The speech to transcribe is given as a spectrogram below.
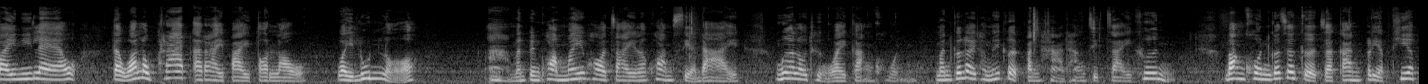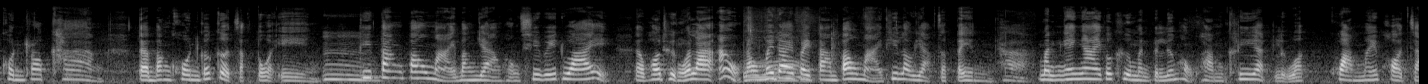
วัยนี้แล้ว แต่ว่าเราพลาดอะไรไปตอนเรา วัยรุ่นเหรออ่ามันเป็นความไม่พอใจและความเสียดาย เมื่อเราถึงวัยกลางคน มันก็เลยทำให้เกิดปัญหาทางจิตใจขึ้น บางคนก็จะเกิดจากการเปรียบเทียบคนรอบข้าง แต่บางคนก็เกิดจากตัวเองอืมที่ตั้งเป้าหมายบางอย่างของชีวิตไว้ แต่พอถึงเวลาอ้าวเราไม่ได้ไปตามเป้าหมายที่เราอยากจะเป็นค่ะมันง่าย ๆก็คือมันเป็นเรื่องของความเครียดหรือว่าความไม่พอใจ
